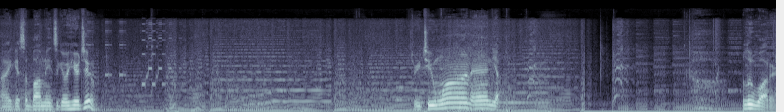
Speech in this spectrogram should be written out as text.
I guess a bomb needs to go here too. Three, two, one, and yep. Blue water.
